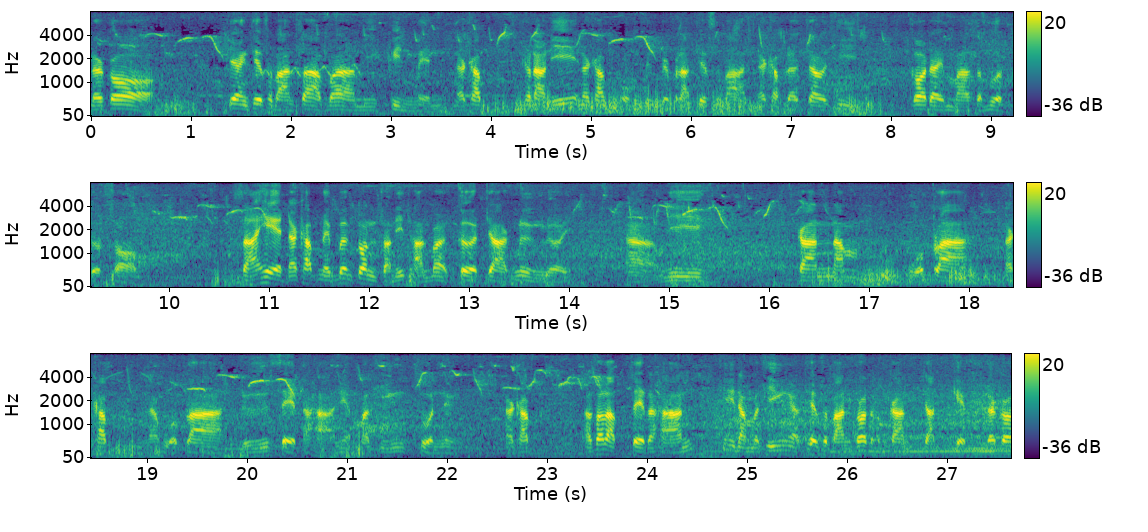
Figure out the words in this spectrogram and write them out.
แล้วก็แจ้งเทศบาลทราบว่ามีกลิ่นเหม็นนะครับ ขณะนี้นะครับผมซึ่งเป็นประหลัดเทศบาลนะครับ และเจ้าที่ก็ได้มาสำรวจตรวจสอบ สาเหตุนะครับในเบื้องต้นสันนิษฐานว่าเกิดจากหนึ่งเลยมีการนำหัวปลานะครับหัวปลาหรือเศษอาหารเนี่ยมาทิ้งส่วนหนึ่งนะครับอ่าสำหรับเศษอาหารที่นำมาทิ้งเทศบาลก็ทำการจัดเก็บ แล้วก็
